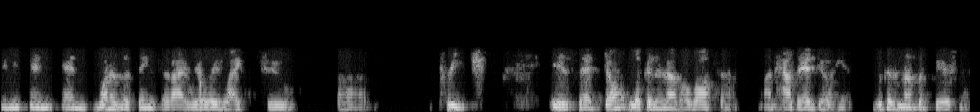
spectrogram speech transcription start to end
And, and, and one of the things that I really like to uh, preach is that don't look at another law firm on how they're doing it. Look at another business.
